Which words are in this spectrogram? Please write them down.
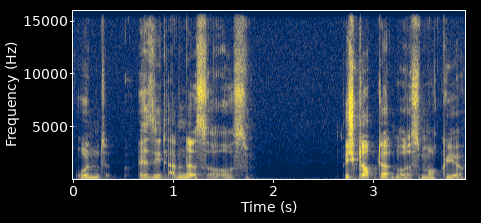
und er sieht anders aus. Ich glaube, der hat neues Mockgear.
